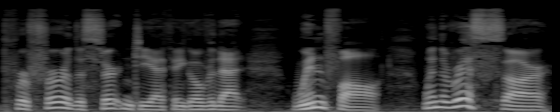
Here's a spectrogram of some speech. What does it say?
prefer the certainty I think over that windfall when the risks are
